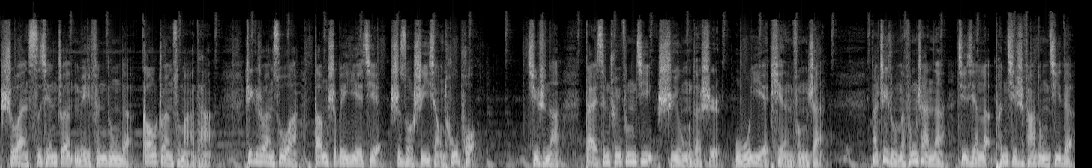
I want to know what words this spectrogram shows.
十万四千转每分钟的高转速马达。这个转速啊，当时被业界视作是一项突破。其实呢，戴森吹风机使用的是无叶片风扇。那这种的风扇呢，借鉴了喷气式发动机的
